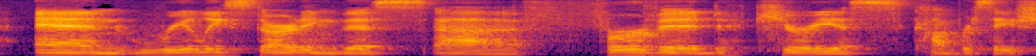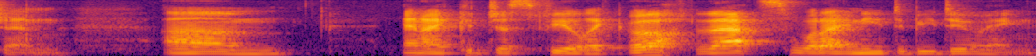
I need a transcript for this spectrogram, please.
and really starting this uh, fervid, curious conversation. Um, and I could just feel like, oh, that's what I need to be doing.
